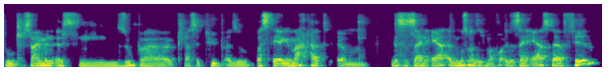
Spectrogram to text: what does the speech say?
Du, Simon ist ein super klasse Typ. Also, was der gemacht hat, ähm, das ist sein er also muss man sich mal vorstellen, das ist sein erster Film,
